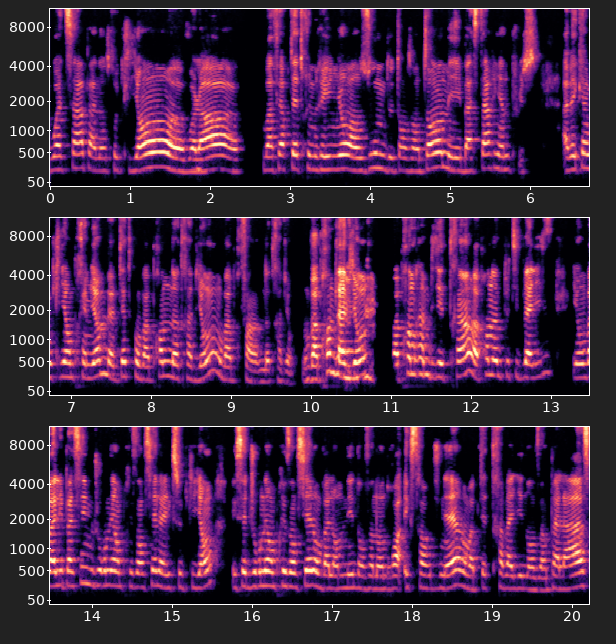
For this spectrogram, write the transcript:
WhatsApp à notre client. voilà, on va faire peut-être une réunion en Zoom de temps en temps, mais basta, rien de plus. Avec un client premium, ben, peut-être qu'on va prendre notre avion, on va, enfin notre avion, on va prendre l'avion, on va prendre un billet de train, on va prendre notre petite valise et on va aller passer une journée en présentiel avec ce client. Et cette journée en présentiel, on va l'emmener dans un endroit extraordinaire. On va peut-être travailler dans un palace,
